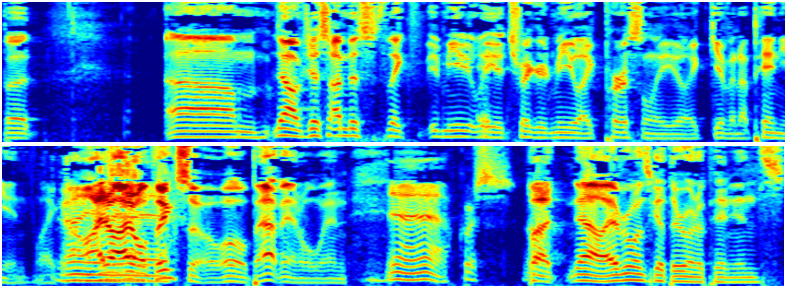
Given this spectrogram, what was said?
but um no, just I'm just like immediately it triggered me like personally like give an opinion. Like oh, yeah, I don't I don't yeah. think so. Oh, Batman will win. Yeah, yeah, of course. But no, everyone's got their own opinions.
